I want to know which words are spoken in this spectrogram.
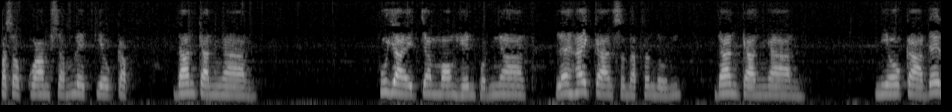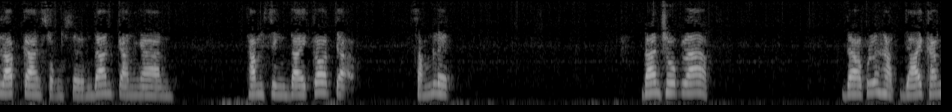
ประสบความสำเร็จเกี่ยวกับด้านการงาน ผู้ใหญ่จะมองเห็นผลงานและให้การสนับสนุนด้านการงาน มีโอกาสได้รับการส่งเสริมด้านการงานทำสิ่งใดก็จะสำเร็จ ด้านโชคลาภดาวพฤหัสย้ายครั้ง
